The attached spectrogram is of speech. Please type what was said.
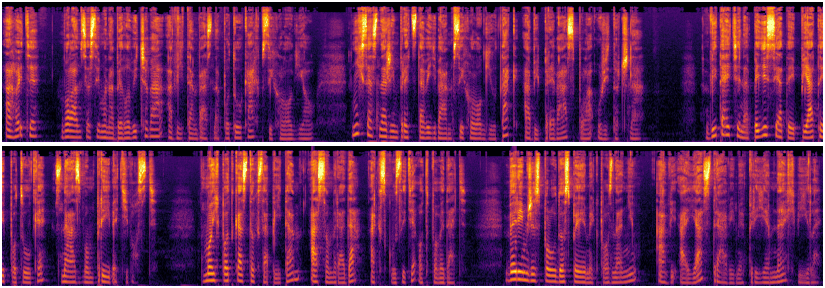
Ahojte, volám sa Simona Belovičová a vítam vás na potulkách psychológiou. V nich sa snažím predstaviť vám psychológiu tak, aby pre vás bola užitočná. Vítajte na 55. potulke s názvom Prívetivosť. V mojich podcastoch sa pýtam a som rada, ak skúsite odpovedať. Verím, že spolu dospejeme k poznaniu a vy aj ja strávime príjemné chvíle.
